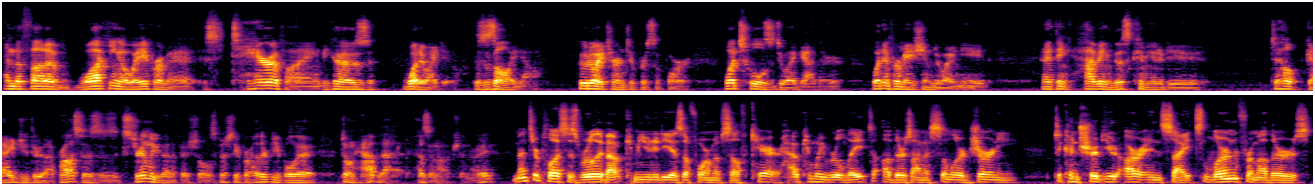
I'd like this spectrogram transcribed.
and the thought of walking away from it is terrifying because what do I do? This is all I know. Who do I turn to for support? What tools do I gather? What information do I need? And I think having this community to help guide you through that process is extremely beneficial, especially for other people that don't have that as an option, right? Mentor Plus is really about community as a form of self care. How can we relate to others on a similar journey to contribute our insights, learn from others,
